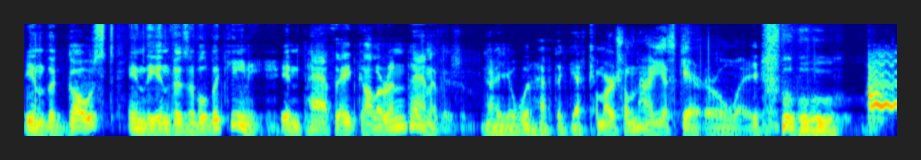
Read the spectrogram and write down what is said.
in The Ghost in the Invisible Bikini in Pathé color and Panavision. Now, you would have to get commercial. Now you scared her away.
